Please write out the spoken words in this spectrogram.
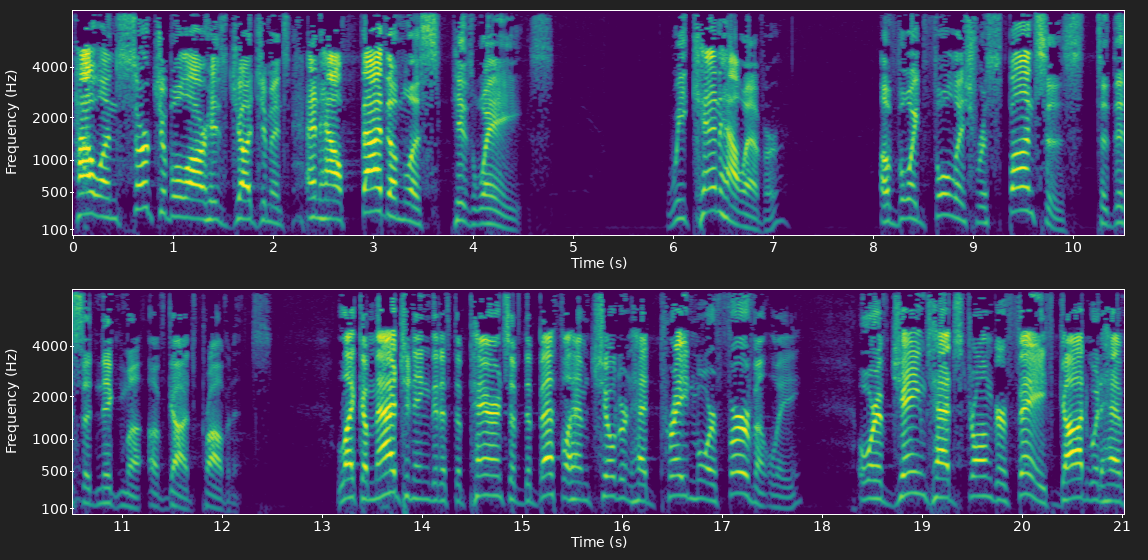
how unsearchable are his judgments and how fathomless his ways." We can, however, avoid foolish responses to this enigma of God's providence like imagining that if the parents of the Bethlehem children had prayed more fervently, or if James had stronger faith, God would have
